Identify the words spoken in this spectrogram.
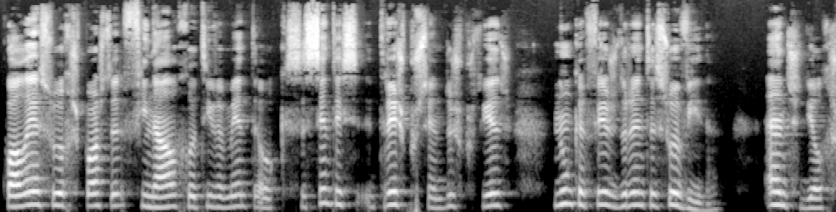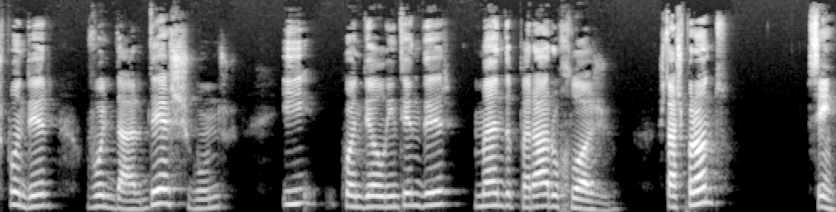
qual é a sua resposta final relativamente ao que 63% dos portugueses nunca fez durante a sua vida. Antes de ele responder, vou-lhe dar 10 segundos e, quando ele entender, manda parar o relógio. Estás pronto? Sim.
